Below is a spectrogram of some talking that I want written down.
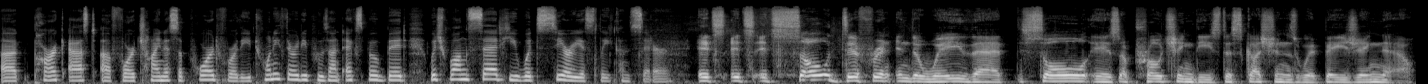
uh, Park asked uh, for China's support support for the 2030 Busan Expo bid, which Wang said he would seriously consider it's it's it's so different in the way that Seoul is approaching these discussions with Beijing now,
